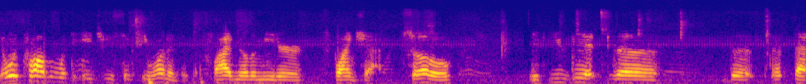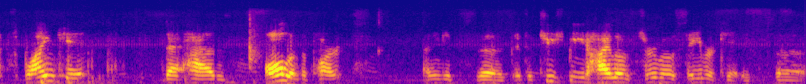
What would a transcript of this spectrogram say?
The only problem with the HV61 is it's a five millimeter spline shaft. So, if you get the the that, that spline kit that has all of the parts I think it's uh, it's a two-speed high-low servo saver kit. It's uh,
